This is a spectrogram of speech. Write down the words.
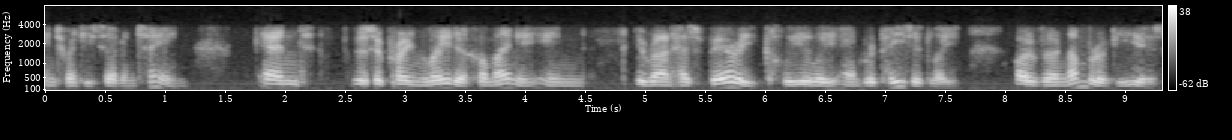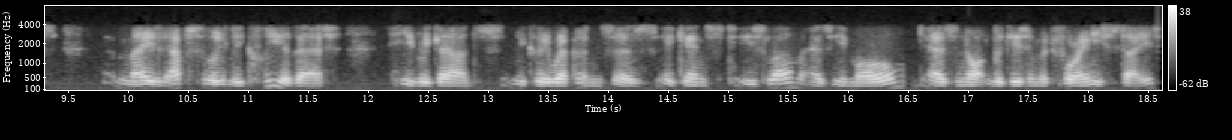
in 2017. And the Supreme Leader, Khamenei, in Iran has very clearly and repeatedly over a number of years made it absolutely clear that he regards nuclear weapons as against Islam, as immoral, as not legitimate for any state,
